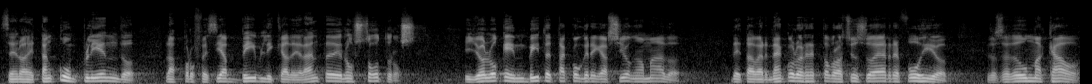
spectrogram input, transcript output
se nos están cumpliendo las profecías bíblicas delante de nosotros y yo lo que invito a esta congregación, amado, de Tabernáculo de Restauración Ciudad de Refugio, de de un Macao,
